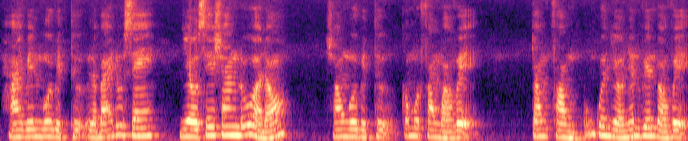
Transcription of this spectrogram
hai bên ngôi biệt thự là bãi đỗ xe, nhiều xe sang đỗ ở đó. Sau ngôi biệt thự có một phòng bảo vệ. Trong phòng cũng có nhiều nhân viên bảo vệ.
